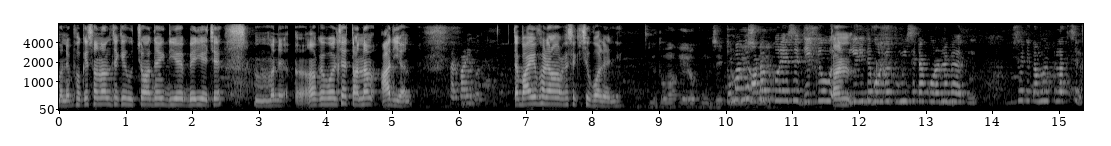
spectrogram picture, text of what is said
মানে ভোকেশনাল থেকে উচ্চ মাধ্যমিক দিয়ে বেরিয়েছে মানে আমাকে বলছে তার নাম আরিয়ান। তার বাড়ি কোথায়? তা বাড়ি ফাড়ি আমার কাছে কিছু বলেনি। তোমাকে এরকম যে তোমাকে হঠাৎ করে এসে যে কেউ কারণ- দিতে বলবে তুমি সেটা করে নেবে বিষয়টা কেমন একটা লাগছে না?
